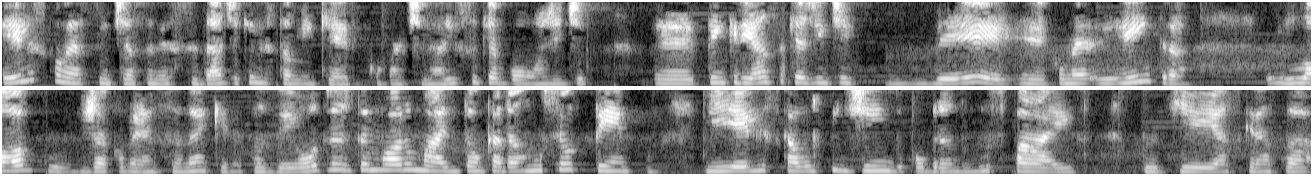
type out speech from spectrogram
eles começam a sentir essa necessidade que eles também querem compartilhar. Isso que é bom. A gente é, tem criança que a gente vê, é, come, entra logo já começa, né, querer fazer. Outras demoram mais, então cada um no seu tempo. E eles acabam pedindo, cobrando dos pais porque as crianças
